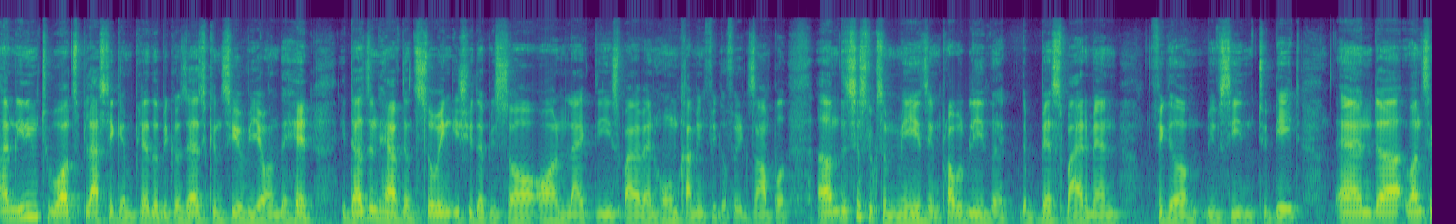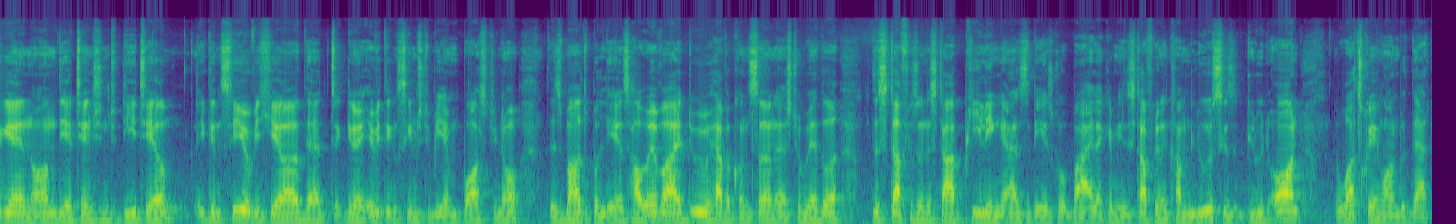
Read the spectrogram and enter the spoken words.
I'm leaning towards plastic and pleather because as you can see over here on the head, it doesn't have that sewing issue that we saw on like the Spider-Man Homecoming figure, for example. Um, this just looks amazing. Probably the, the best Spider-Man figure we've seen to date. And uh, once again, on the attention to detail, you can see over here that you know everything seems to be embossed. You know, there's multiple layers. However, I do have a concern as to whether this stuff is going to start peeling as the days go by. Like, I mean, the stuff going to come loose? Is it glued on? What's going on with that?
